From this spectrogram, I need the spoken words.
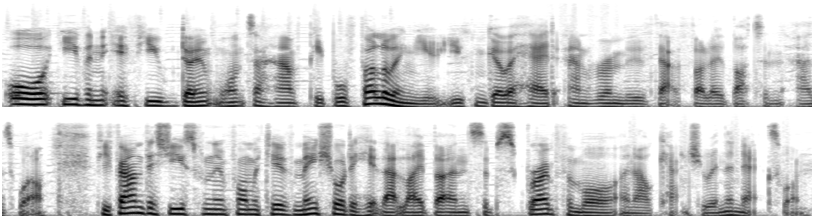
or even if you don't don't want to have people following you, you can go ahead and remove that follow button as well. If you found this useful and informative, make sure to hit that like button, subscribe for more, and I'll catch you in the next one.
